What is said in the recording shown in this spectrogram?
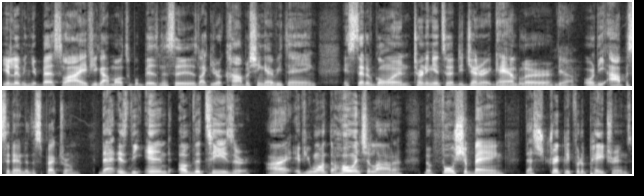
you're living your best life. You got multiple businesses, like you're accomplishing everything instead of going turning into a degenerate gambler Yeah. or the opposite end of the spectrum. That is the end of the teaser. All right. If you want the whole enchilada, the full shebang, that's strictly for the patrons.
